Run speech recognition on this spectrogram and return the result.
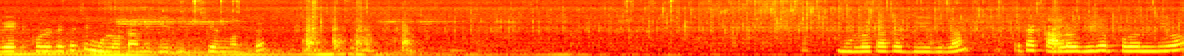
গ্রেট করে রেখেছি, মূলোটা আমি দিয়ে দিচ্ছি এর মধ্যে। মূলোটাকে দিয়ে দিলাম। এটা কালো জিরে ফোড়ন দিয়েও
